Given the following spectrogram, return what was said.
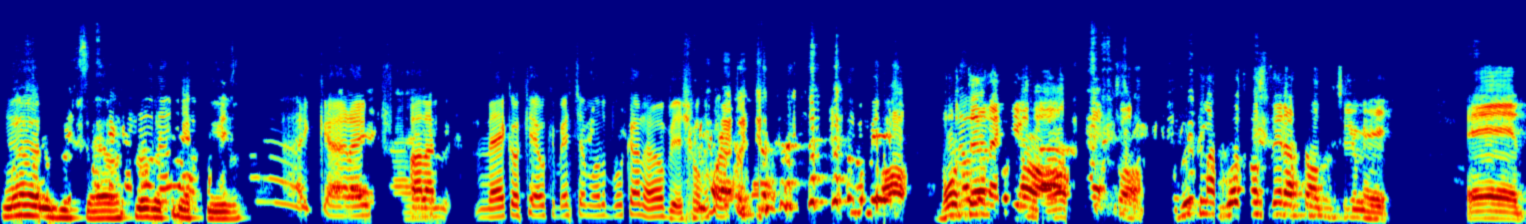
Mano do céu, tudo criativo. Ai, caralho. Fala, Meco que é o que mete a mão no boca, não, bicho. Vamos lá. Voltando aqui, ó, ó, ó, as últimas duas considerações do filme aí. É,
